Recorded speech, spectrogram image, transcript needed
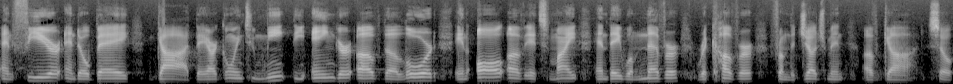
and fear and obey God. They are going to meet the anger of the Lord in all of its might, and they will never recover from the judgment of God. So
